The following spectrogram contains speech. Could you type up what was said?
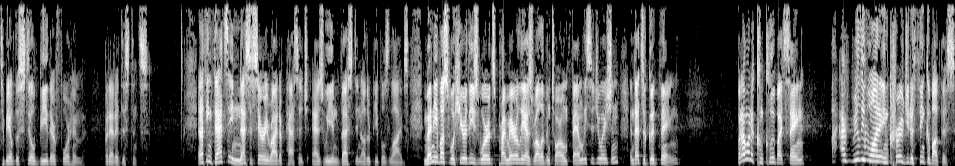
to be able to still be there for him, but at a distance. And I think that's a necessary rite of passage as we invest in other people's lives. Many of us will hear these words primarily as relevant to our own family situation, and that's a good thing. But I want to conclude by saying, I really want to encourage you to think about this.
